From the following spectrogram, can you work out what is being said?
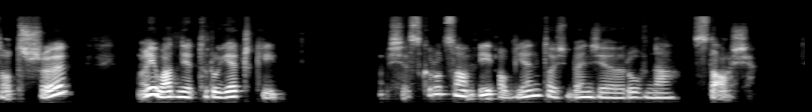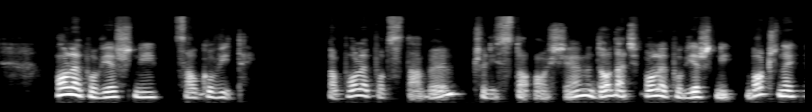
to 3, no i ładnie trójeczki się skrócą i objętość będzie równa 108. Pole powierzchni całkowitej. To pole podstawy, czyli 108, dodać pole powierzchni bocznej,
